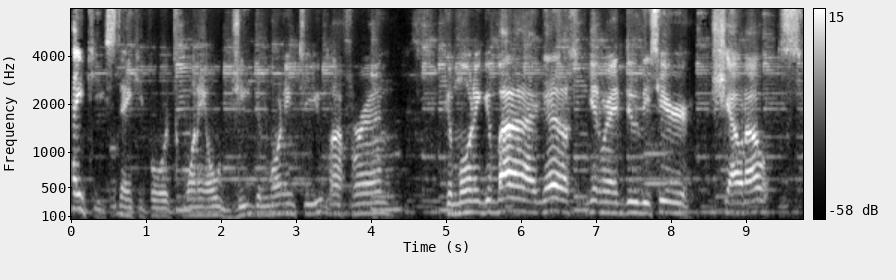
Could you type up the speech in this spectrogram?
Hanky Stanky 420 OG. Good morning to you, my friend. Good morning, goodbye. I guess getting ready to do these here shout outs.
